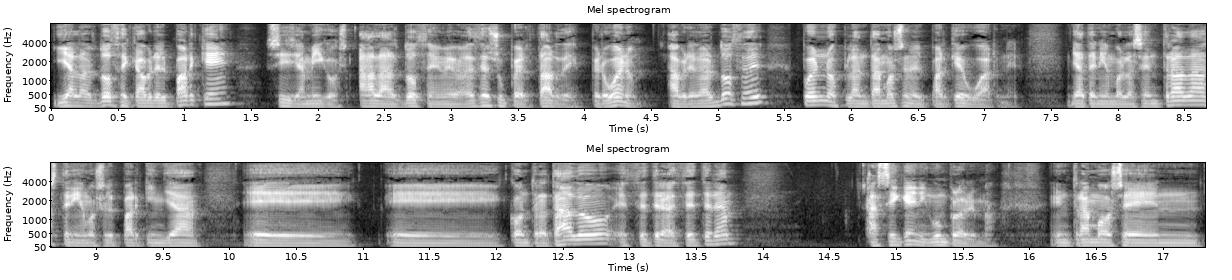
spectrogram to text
y a las 12 que abre el parque Sí, amigos, a las 12, me parece súper tarde. Pero bueno, abre las 12, pues nos plantamos en el parque Warner. Ya teníamos las entradas, teníamos el parking ya eh, eh, contratado, etcétera, etcétera. Así que ningún problema. Entramos en,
